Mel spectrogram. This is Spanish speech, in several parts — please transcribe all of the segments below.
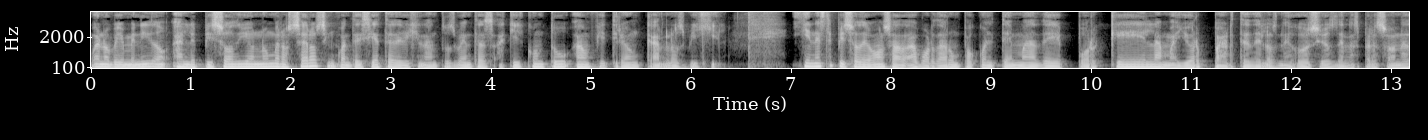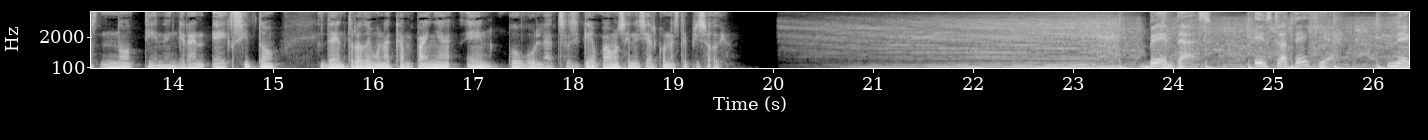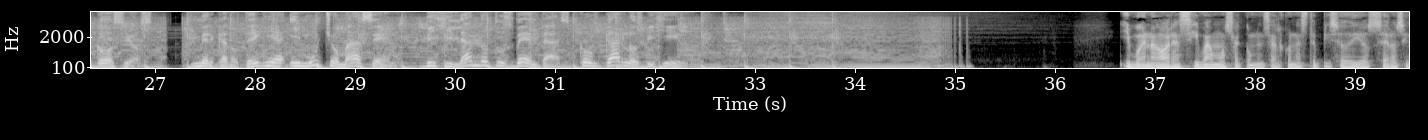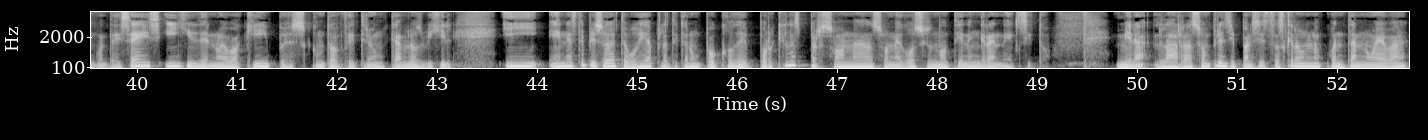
Bueno, bienvenido al episodio número 057 de Vigilando tus ventas, aquí con tu anfitrión Carlos Vigil. Y en este episodio vamos a abordar un poco el tema de por qué la mayor parte de los negocios de las personas no tienen gran éxito dentro de una campaña en Google Ads. Así que vamos a iniciar con este episodio. Ventas, estrategia, negocios mercadotecnia y mucho más en Vigilando tus ventas con Carlos Vigil. Y bueno, ahora sí vamos a comenzar con este episodio 056 y de nuevo aquí pues con tu anfitrión Carlos Vigil. Y en este episodio te voy a platicar un poco de por qué las personas o negocios no tienen gran éxito. Mira, la razón principal si estás creando una cuenta nueva,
